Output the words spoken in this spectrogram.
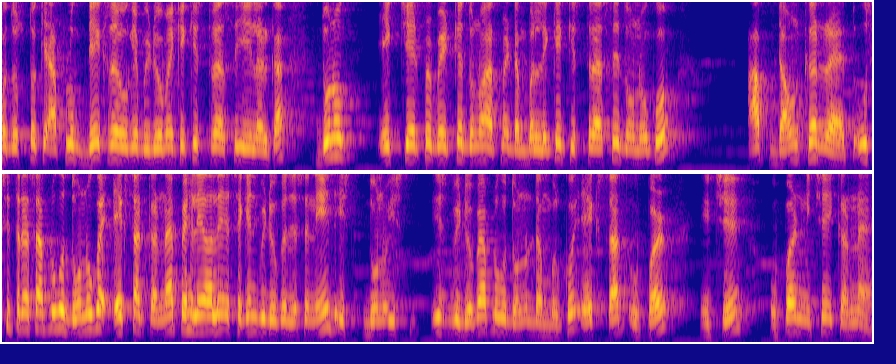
दोस्तों कि आप लोग देख रहे होंगे वीडियो में कि किस तरह से ये लड़का दोनों एक चेयर पर बैठ कर दोनों हाथ में डंबल लेके किस तरह से दोनों को आप डाउन कर रहा है। तो उसी तरह से आप लोगों को दोनों को एक साथ करना है। पहले वाले सेकंड वीडियो के जैसे नहीं, इस दोनों, इस इस वीडियो पे आप लोगों को दोनों डंबल को एक साथ ऊपर, नीचे ऊपर, नीचे करना है।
